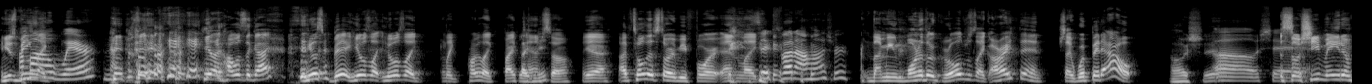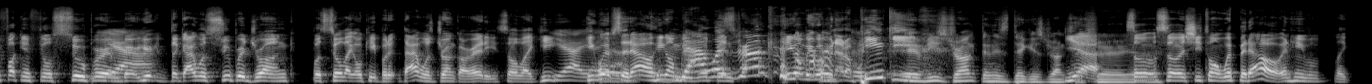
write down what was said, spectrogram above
and he was I'm like, aware. No. he like, how was the guy? And he was big. He was like, he was like, like probably like five Like ten. me? So yeah, I've told this story before, and like, Six foot, uh huh, sure. I mean, one of the girls was like, "All right, then," she's like, "Whip it out." Oh shit! Oh shit. So she made him fucking feel super Yeah. embarrassed. The guy was super drunk, but still like okay, but that was drunk already. So like he Yeah, he yeah. whips it out. He gonna be that whipping. was drunk. he gonna be whipping out a pinky. If he's drunk, then his dick is drunk. yeah. For sure, So yeah. so she told him whip it out, and he like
